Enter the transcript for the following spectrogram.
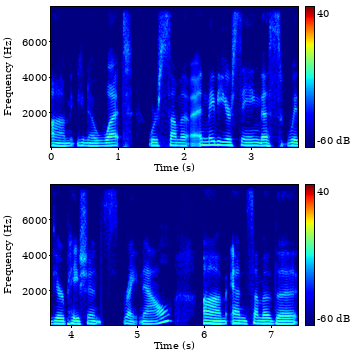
um, you know, what were some, and maybe you're seeing this with your patients right now. Um, and some of the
